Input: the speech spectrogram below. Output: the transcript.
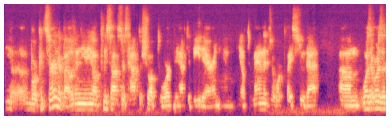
you know, we're concerned about. And you know, police officers have to show up to work; they have to be there, and, and you know, to manage the workplace through that um, was it was a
